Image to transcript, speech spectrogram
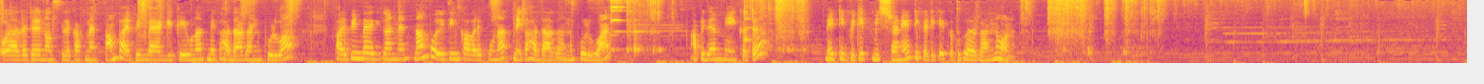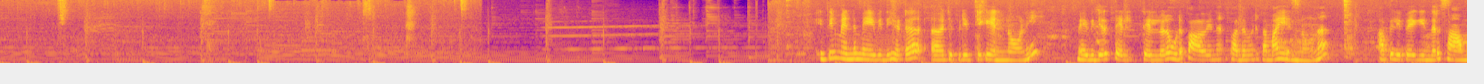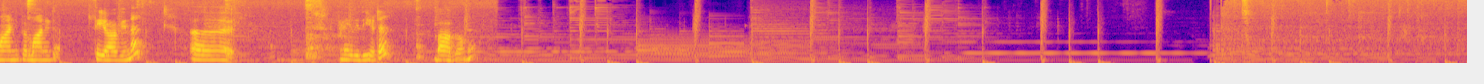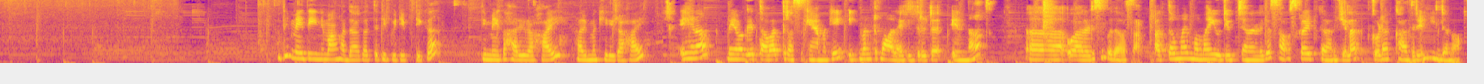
ඔයාලට නොස්ල එකක් නැත්නම් පයිපින් බෑග් එක වුණත් මේක හදාගන්න පුළුවන්. පයිපින් බෑග ගන්න නැත්නම් පොලිතින් කවරෙක් වුණත් මේක හදාගන්න පුළුවන්. අපි දැන් මේකට මේ ටිපිටිප් මිශ්‍රණය ටික ටික එකතු කරගන්න ඕන. ඉතින් මෙන්න මේ විදිහට ටිපිටිප් ටික එන්න ඕනි. මේ විදිහට තෙල් තෙල්වල උඩ පාවෙන පදමට තමයි එන්න ඕන. අපි ලිපේ ගින්දර සාමාන්‍ය ප්‍රමාණයට තියාගෙන මේ විදිහට බාගමු. ඉතින් මේ තියන්නේ මං හදාගත්ත ටිපිටිප් ටික. ඉතින් මේක හරි රහයි හරිම කිරි රහයි. එහෙනම් මේ වගේ තවත් රස කෑමකින් ඉක්මනට මාලයක් ඉදිරියට එන්න. ඔයාලට සුබ දවසක්. අත්තමයි මම YouTube චැනල් එක සබස්ක්‍රයිබ් කරන්න කියලා ගොඩක් ආදරෙන් ඉල්ලනවා.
